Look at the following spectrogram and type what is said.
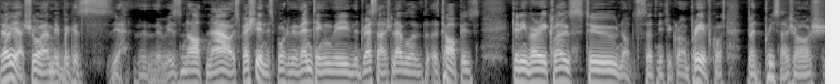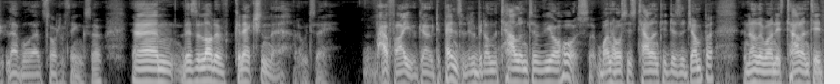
Oh yeah, sure. I mean, because yeah, there is not now, especially in the sport of eventing, the the dressage level at the top is getting very close to not certainly to Grand Prix, of course, but Prix Saint Georges level, that sort of thing. So um, there's a lot of connection there, I would say how far you go depends a little bit on the talent of your horse. One horse is talented as a jumper, another one is talented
